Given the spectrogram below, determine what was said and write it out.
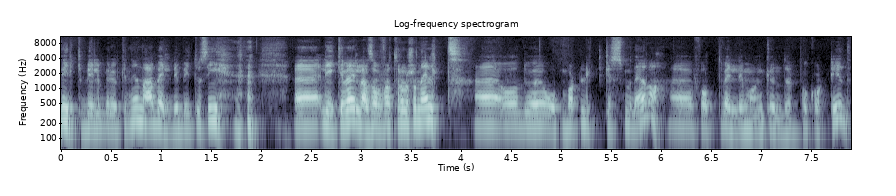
virkemiddelbruken din er veldig B2C. Eh, likevel, altså for tradisjonelt. eh, Og du har jo åpenbart lykkes med det. da, Fått veldig mange kunder på kort tid.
